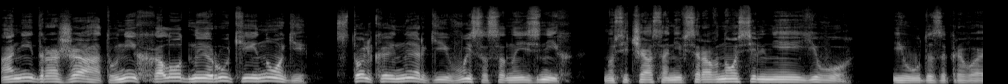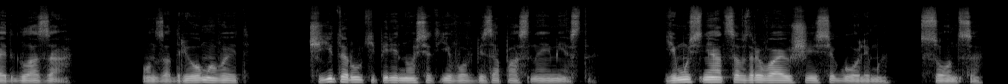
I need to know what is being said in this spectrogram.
они дрожат, у них холодные руки и ноги, столько энергии высосано из них, но сейчас они все равно сильнее его. Иуда закрывает глаза. Он задремывает, чьи-то руки переносят его в безопасное место. Ему снятся взрывающиеся големы, солнце,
